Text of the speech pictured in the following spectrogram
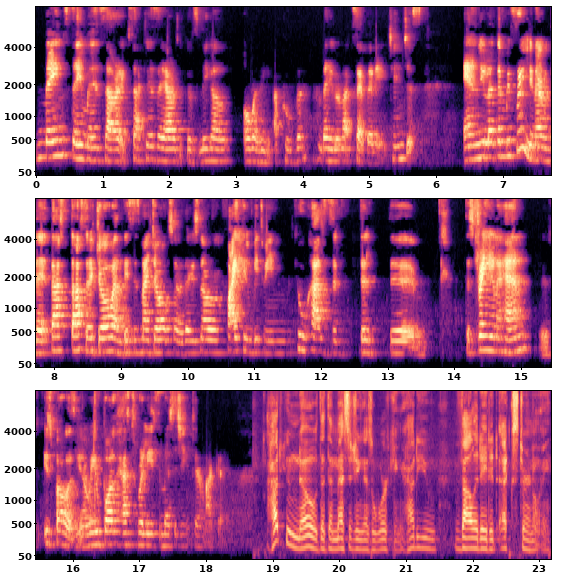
main statements are exactly as they are because legal already approved them they don't accept any changes and you let them be free. You know, they, that's that's their job, and this is my job. So there is no fighting between who has the the the, the string in a hand. It's both. You know, we both have to release the messaging to the market. How do you know that the messaging is working? How do you validate it externally?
